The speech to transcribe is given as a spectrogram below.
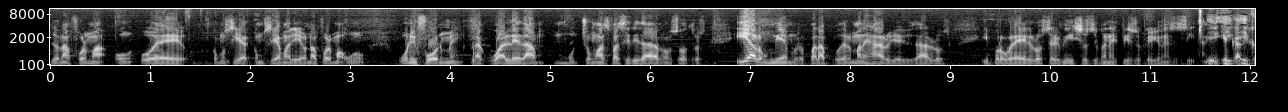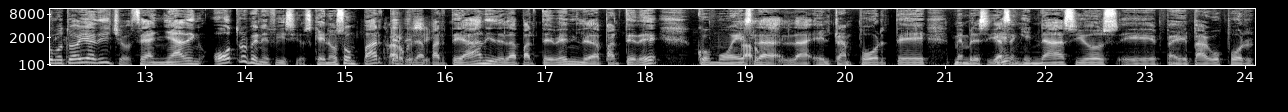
de una forma, eh, ¿cómo, se, ¿cómo se llamaría? Una forma uniforme, la cual le da mucho más facilidad a nosotros y a los miembros para poder manejarlo y ayudarlos y proveer los servicios y beneficios que ellos necesitan. Y, como tú habías dicho, se añaden otros beneficios que no son parte de la parte A, ni de la parte B, ni de la parte D, como es la, el transporte, membresías en gimnasios, eh, eh, pagos por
